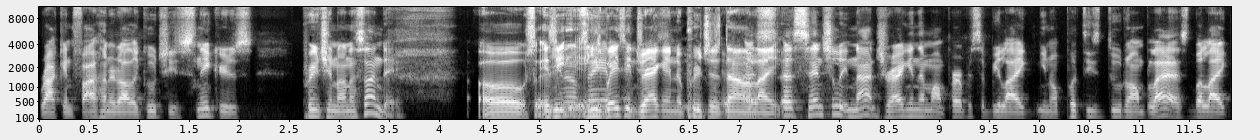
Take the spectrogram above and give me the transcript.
rocking five hundred dollar Gucci sneakers, preaching on a Sunday. Oh, so is You he? He's saying? basically And dragging the preachers down, like essentially not dragging them on purpose to be like you know put these dude on blast, but like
